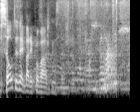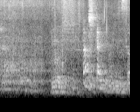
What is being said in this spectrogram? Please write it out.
Sołtys najbardziej poważny jest też. Ptaszka nie widzi są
